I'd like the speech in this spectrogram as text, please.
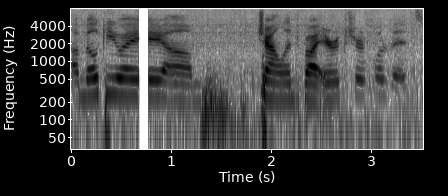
a Milky Way um, challenge by Eric Striffler Vids.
